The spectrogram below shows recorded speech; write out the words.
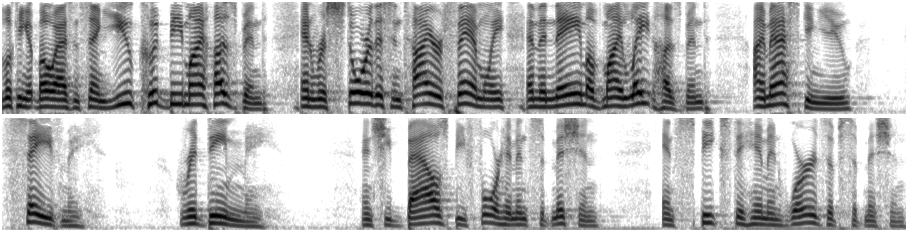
looking at Boaz and saying, You could be my husband and restore this entire family and the name of my late husband, I'm asking you, save me, redeem me. And she bows before him in submission and speaks to him in words of submission,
